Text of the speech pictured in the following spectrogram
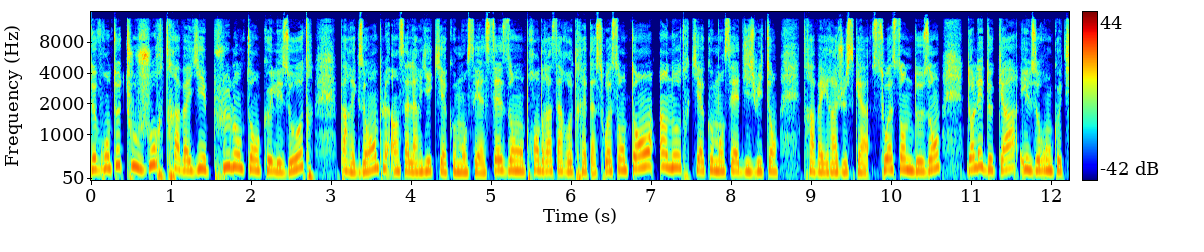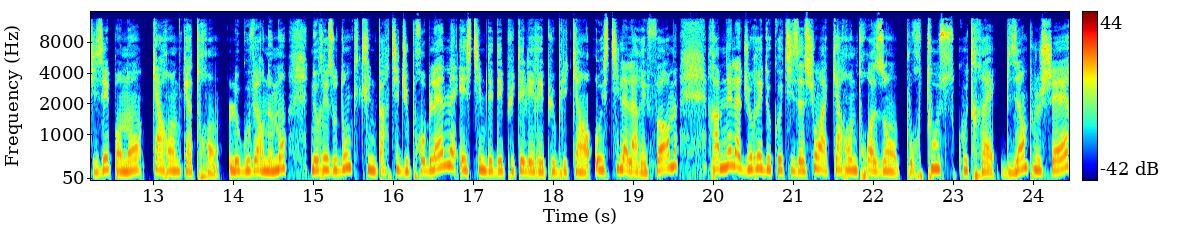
devront eux toujours travailler plus longtemps que les autres. Par exemple, un salarié qui a commencé à 16 ans prendra sa retraite à 60 ans. Un autre qui a commencé à 18 ans travaillera jusqu'à 62 ans. Dans les deux cas, ils auront cotisé pendant 44 ans. Le gouvernement ne résout donc qu'une partie du problème, estiment des députés les républicains hostiles à la réforme. Ramener la durée de cotisation à 43 ans pour tous coûterait bien plus cher.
